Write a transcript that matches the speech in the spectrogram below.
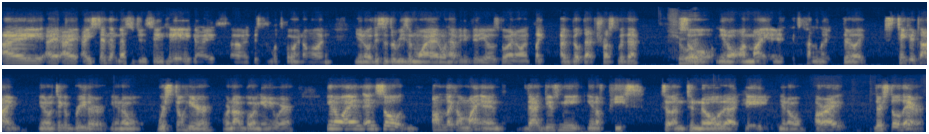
I, I, I send them messages saying, hey guys, uh, this is what's going on. You know, this is the reason why I don't have any videos going on. Like I've built that trust with them. Sure. So, you know, on my end, it's kind of like, they're like, just take your time, you know, take a breather, you know, we're still here. We're not going anywhere, you know, and, and so on, like on my end, that gives me enough peace to, and to know that, Hey, you know, all right, they're still there,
